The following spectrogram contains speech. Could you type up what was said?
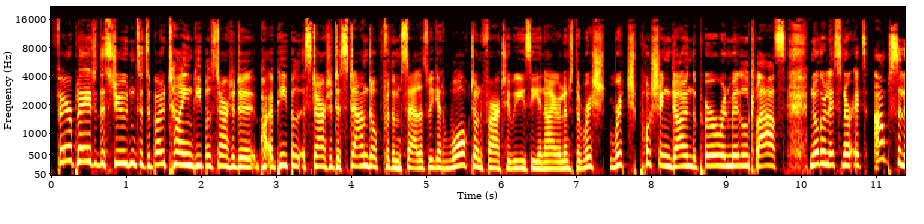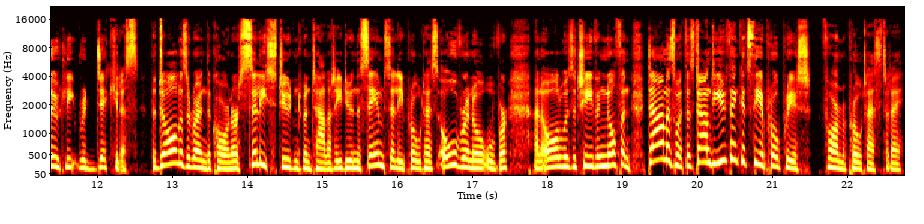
Fair play to the students. It's about time people started to people started to stand up for themselves. We get walked on far too easy in Ireland. The rich, rich pushing down the poor and middle class. Another listener, it's absolutely ridiculous. The Dáil is around the corner. Silly student mentality, doing the same silly protests over and over, and always achieving nothing. Dan is with us. Dan, do you think it's the appropriate form of protest today?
